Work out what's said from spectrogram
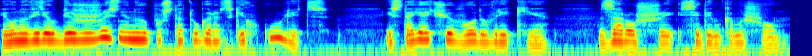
и он увидел безжизненную пустоту городских улиц и стоячую воду в реке, заросшей седым камышом.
